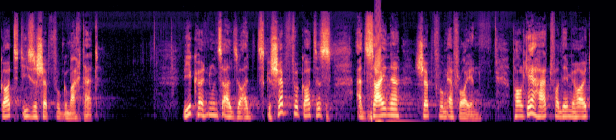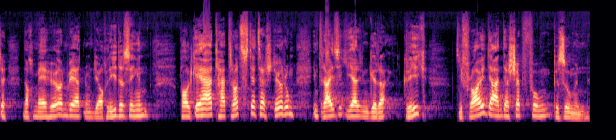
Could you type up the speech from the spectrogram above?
Gott diese Schöpfung gemacht hat. Wir können uns also als Geschöpfe Gottes an seiner Schöpfung erfreuen. Paul Gerhardt, von dem wir heute noch mehr hören werden und ja auch Lieder singen, Paul Gerhardt hat trotz der Zerstörung im Dreißigjährigen Krieg die Freude an der Schöpfung besungen.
